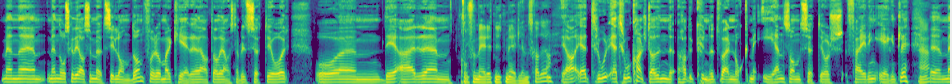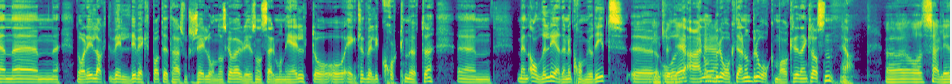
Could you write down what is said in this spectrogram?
men, men nå skal de altså møtes i London for å markere at alliansen er blitt 70 år. Og det er Konfirmere et nytt medlem skal det, ja? Ja, jeg tror, jeg tror kanskje det hadde, hadde kunnet være nok med én sånn 70-årsfeiring, egentlig. Ja. Eh, men um, nå har de lagt veldig vekt på at dette her som skal skje i London skal være veldig sånn seremonielt, og, og, egentlig et veldig kort møte. Um, men alle lederne kommer jo dit. Uh, og det er, noen bråk, det er noen bråkmakere i den klassen. Ja. Eh, og særlig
